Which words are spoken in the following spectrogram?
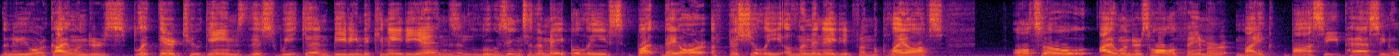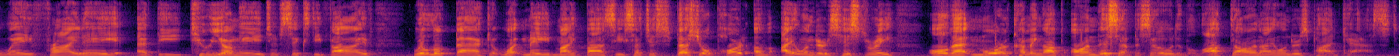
The New York Islanders split their two games this weekend, beating the Canadiens and losing to the Maple Leafs, but they are officially eliminated from the playoffs. Also, Islanders Hall of Famer Mike Bossy passing away Friday at the too young age of 65. We'll look back at what made Mike Bossy such a special part of Islanders history. All that and more coming up on this episode of the Locked On Islanders podcast.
